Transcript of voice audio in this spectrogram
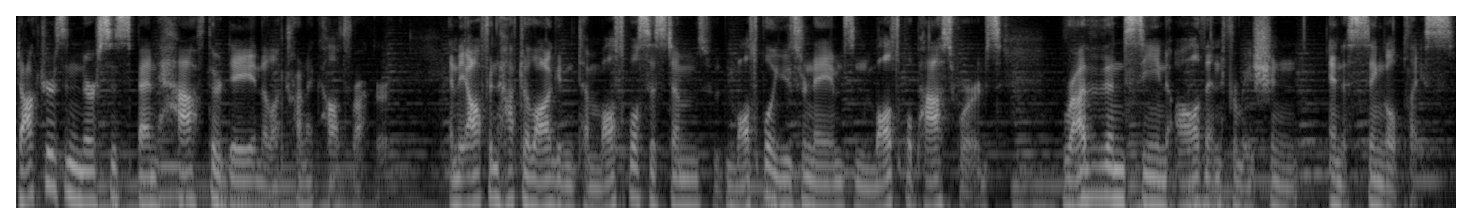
Doctors and nurses spend half their day in the electronic health record, and they often have to log into multiple systems with multiple usernames and multiple passwords, rather than seeing all the information in a single place.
